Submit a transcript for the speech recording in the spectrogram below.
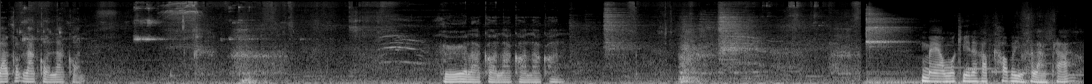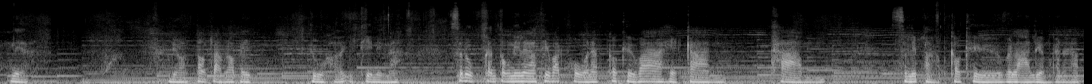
ลาก่อนลาก่อนลาก่อน เออลาก่อนลาก่อนลาก่อน แมวเมื่อกี้นะครับ เข้าไปอยู่ข้างหลังพระเนี่ย เดี๋ยวตอนกลับเราไปดูเขาอีกทีหนึ่งนะ สรุปกันตรงนี้เลยนะที่วัดโพนะครับก็คือว่าเหตุการณ์ไทม์สลิปก็คือเวลาเหลื่อมกันนะครับ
